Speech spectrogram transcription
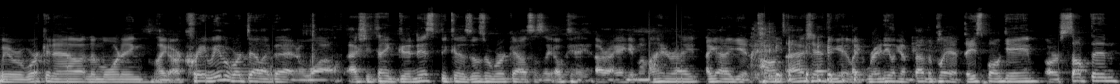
we were working out in the morning, like our crate. We haven't worked out like that in a while. Actually, thank goodness because those are workouts. I was like, okay, all right, I gotta get my mind right. I gotta get pumped. I actually have to get like ready, like I'm about to play a baseball game or something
